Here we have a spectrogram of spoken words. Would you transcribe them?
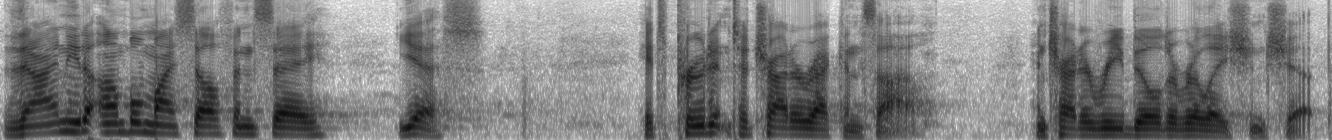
then I need to humble myself and say, yes, it's prudent to try to reconcile and try to rebuild a relationship.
